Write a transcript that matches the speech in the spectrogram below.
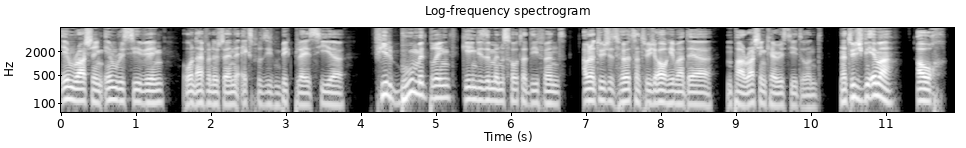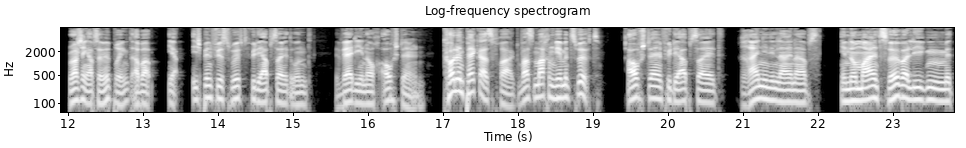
im Rushing, im Receiving und einfach durch seine explosiven Big Plays hier viel Boom mitbringt gegen diese Minnesota Defense. Aber natürlich ist Hurts natürlich auch jemand, der ein paar Rushing Carries sieht und natürlich wie immer auch Rushing Upside mitbringt. Aber ja, ich bin für Swift für die Upside und werde ihn auch aufstellen. Colin Packers fragt, was machen wir mit Swift? Aufstellen für die Upside, rein in die Lineups, in normalen Zwölferligen mit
